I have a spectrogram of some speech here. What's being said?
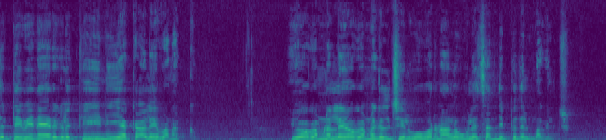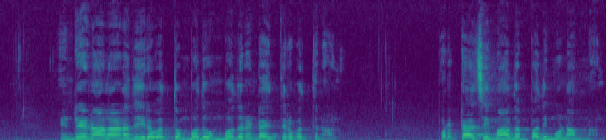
வேத டிவி நேயர்களுக்கு இனிய காலை வணக்கம். யோகம் நல்ல யோகம் நிகழ்ச்சியில் ஒவ்வொரு நாளும் உங்களை சந்திப்பதில் மகிழ்ச்சி. இன்றைய நாளானது இருபத்தொம்பது ஒம்பது ரெண்டாயிரத்தி இருபத்தி நாலு. புரட்டாசி மாதம் பதிமூணாம் நாள்.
